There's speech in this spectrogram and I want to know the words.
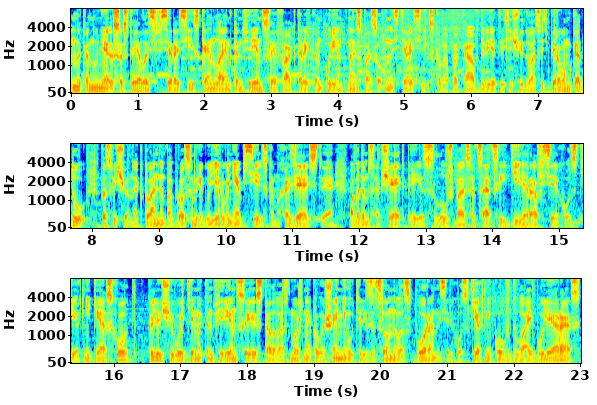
Накануне состоялась Всероссийская онлайн-конференция «Факторы конкурентной способности российского ПК в 2021 году», посвященная актуальным вопросам регулирования в сельском хозяйстве. Об этом сообщает пресс-служба Ассоциации дилеров сельхозтехники «Осход». Ключевой темой конференции стало возможное повышение утилизационного сбора на сельхозтехнику в два и более раз.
